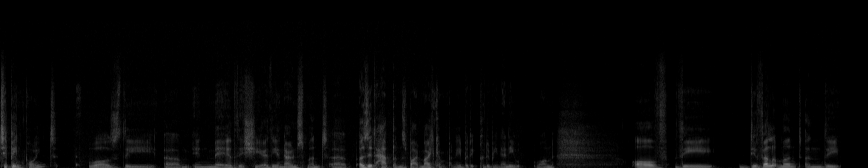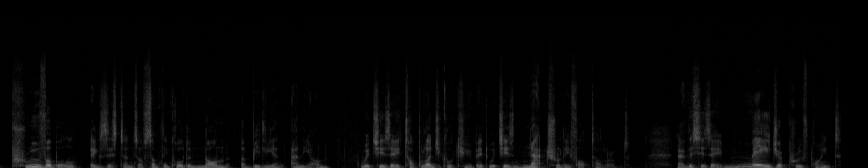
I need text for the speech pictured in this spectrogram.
tipping point was the um, in May of this year the announcement, uh, as it happens by my company, but it could have been anyone, of the development and the provable existence of something called a non-abelian anyon, which is a topological qubit which is naturally fault tolerant. Now, this is a major proof point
